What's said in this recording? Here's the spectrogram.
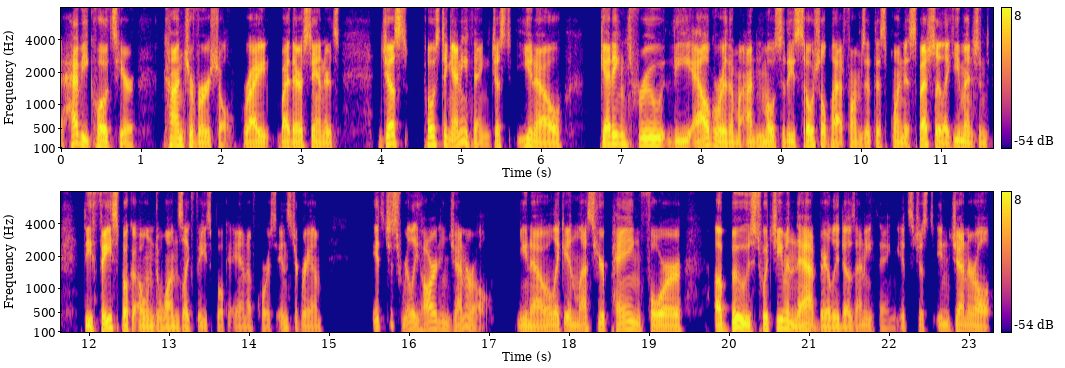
heavy quotes here, controversial, right? By their standards, just posting anything, just, you know, getting through the algorithm on most of these social platforms at this point, especially like you mentioned, the Facebook owned ones like Facebook and, of course, Instagram, it's just really hard in general. You know, like unless you're paying for a boost, which even that barely does anything, it's just in general,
